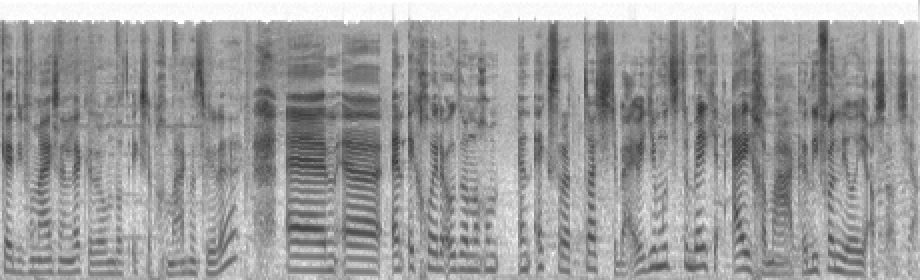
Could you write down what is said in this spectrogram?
Kijk, die van mij zijn lekkerder, omdat ik ze heb gemaakt natuurlijk. En, uh, en ik gooi er ook dan nog een, een extra touch erbij. Je moet het een beetje eigen maken, die vanilleassans, ja.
